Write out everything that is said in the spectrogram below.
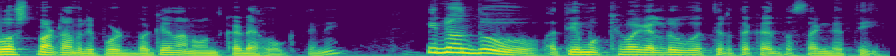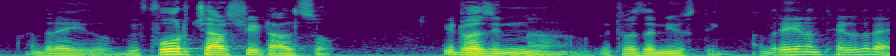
ಪೋಸ್ಟ್ ಮಾರ್ಟಮ್ ರಿಪೋರ್ಟ್ ಬಗ್ಗೆ ನಾನು ಒಂದು ಕಡೆ ಹೋಗ್ತೀನಿ. ಇನ್ನೊಂದು ಅತಿ ಮುಖ್ಯವಾಗಿ ಎಲ್ಲರಿಗೂ ಗೊತ್ತಿರತಕ್ಕಂಥ ಸಂಗತಿ, ಅಂದರೆ ಇದು before charge sheet also it was in it was a news thing ಅಂದರೆ ಏನಂತ ಹೇಳಿದ್ರೆ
